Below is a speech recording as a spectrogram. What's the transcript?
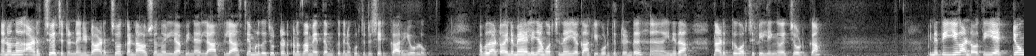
ഞാനൊന്ന് അടച്ചു വെച്ചിട്ടുണ്ട്. കേട്ടോ അടച്ചു വെക്കേണ്ട ആവശ്യമൊന്നുമില്ല. പിന്നെ ലാസ്റ്റ് ലാസ്റ്റ് നമ്മളിത് ചുട്ടെടുക്കുന്ന സമയത്ത് നമുക്ക് ഇതിനെ കുറിച്ചിട്ട് ശരിക്കും അറിയുള്ളൂ. അപ്പോൾ ഇതാട്ടോ അതിന്റെ മേലെ ഞാൻ കുറച്ച് നെയ്യൊക്കെ ആക്കി കൊടുത്തിട്ടുണ്ട്. ഇനിതാ നടുക്ക് കുറച്ച് ഫില്ലിങ് വെച്ച് കൊടുക്കാം. പിന്നെ തീ കണ്ടോ? തീ ഏറ്റവും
